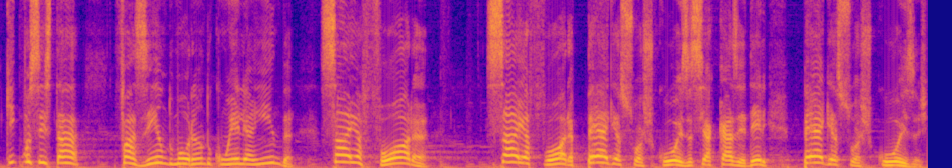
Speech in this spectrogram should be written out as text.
O que, que você está fazendo morando com ele ainda? Saia fora! Saia fora, pegue as suas coisas, se a casa é dele, pegue as suas coisas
